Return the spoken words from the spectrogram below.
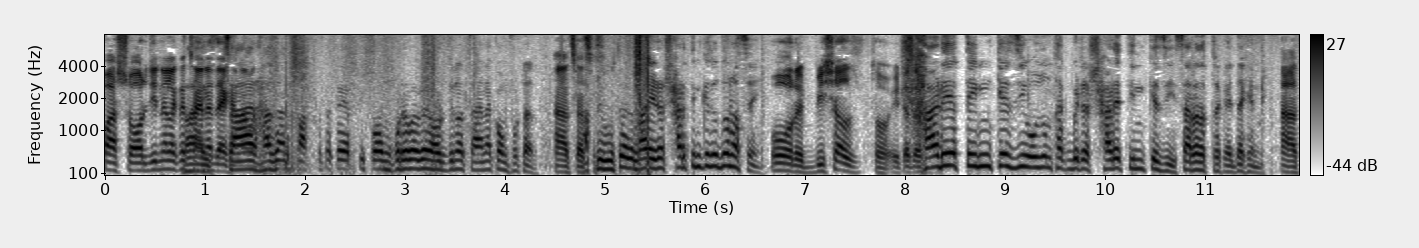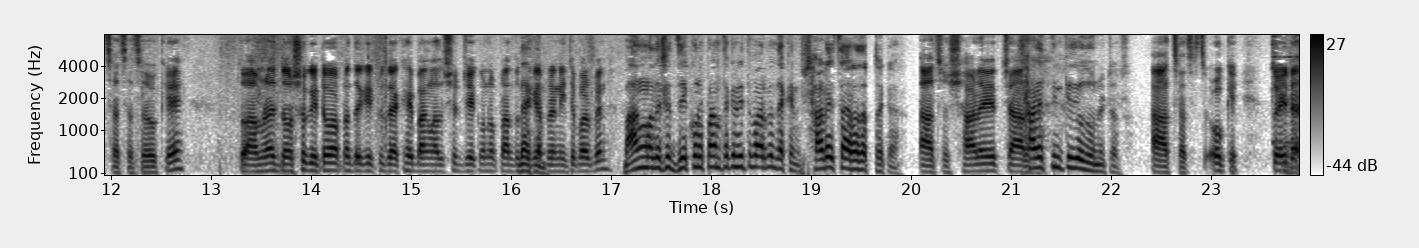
পাঁচশো অরিজিনাল একটা চায়না দেখেন চার হাজার পাঁচশো টাকায় আপনি কমফোর্টার পাবেন অরিজিনাল চায়না কমফোর্টার আচ্ছা আপনি বুঝতে ভাই এটা সাড়ে তিন কেজি ওজন আছে। ওরে বিশাল তো এটা দেখেন সাড়ে তিন কেজি ওজন থাকবে এটা সাড়ে তিন কেজি চার হাজার টাকায় দেখেন। আচ্ছা আচ্ছা আচ্ছা ওকে। তো আমরা দর্শক এটাও আপনাদেরকে একটু দেখাই বাংলাদেশের যে কোনো প্রান্ত থেকে। আপনারা নিতে পারবেন। বাংলাদেশের যে কোনো প্রান্ত থেকে নিতে পারবেন দেখেন সাড়ে চার হাজার টাকা। আচ্ছা সাড়ে চার সাড়ে তিন কেজি ওজন এটার। আচ্ছা আচ্ছা ওকে। তো এটা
